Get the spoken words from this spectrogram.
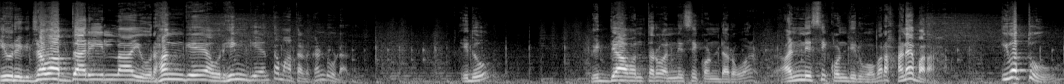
ಇವರಿಗೆ ಜವಾಬ್ದಾರಿ ಇಲ್ಲ, ಇವ್ರು ಹಂಗೆ, ಅವ್ರು ಹಿಂಗೆ ಅಂತ ಮಾತಾಡ್ಕೊಂಡು ಓಡಾಡೋದು. ಇದು ವಿದ್ಯಾವಂತರು ಅನ್ನಿಸಿಕೊಂಡಿರುವ, ಅನ್ನಿಸಿಕೊಂಡಿರುವವರ ಹಣೆ ಬರಹ ಇವತ್ತು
